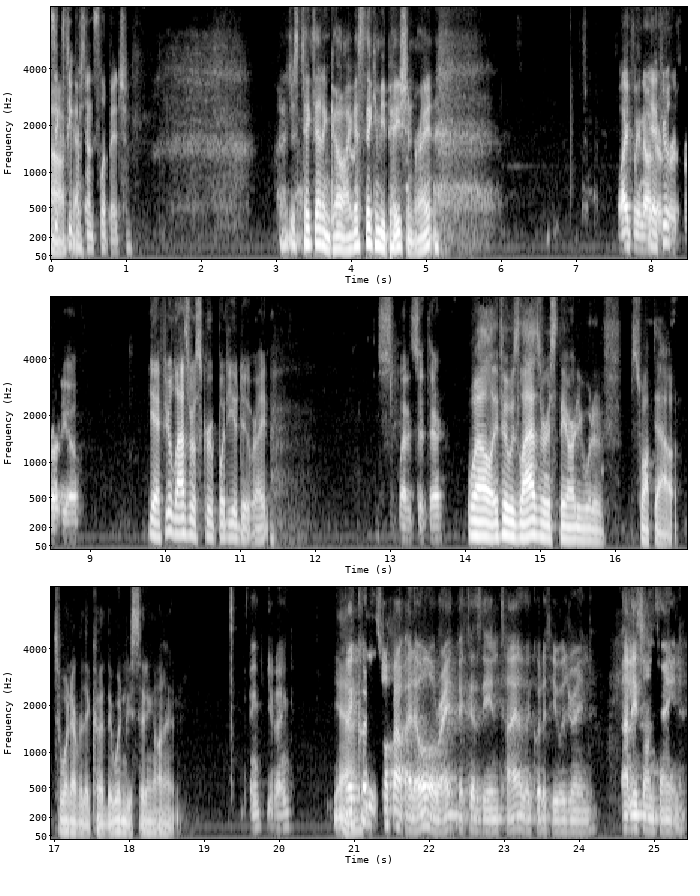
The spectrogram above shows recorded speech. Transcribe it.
Oh, okay. sixty percent slippage. Uh, Just take that and go. I guess they can be patient, right? Likely not Yeah, their first rodeo. Yeah, if you're Lazarus Group, what do you do, right? Just let it sit there. Well, if it was Lazarus, they already would have swapped out to whatever they could. They wouldn't be sitting on it. Think you think? Yeah. They couldn't swap out at all, right? Because the entire liquidity was drained, at least on chain.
